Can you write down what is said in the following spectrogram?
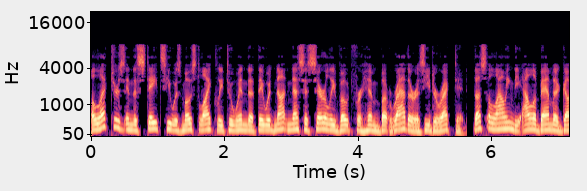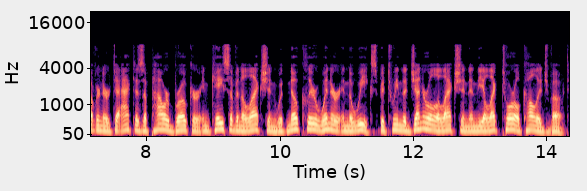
electors in the states he was most likely to win that they would not necessarily vote for him but rather as he directed, thus allowing the Alabama governor to act as a power broker in case of an election with no clear winner in the weeks between the general election and the Electoral College vote.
